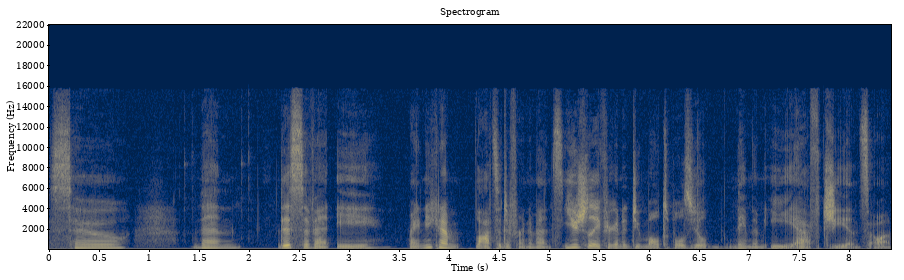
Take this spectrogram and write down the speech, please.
so then this event E, right, you can have lots of different events. Usually if you're going to do multiples, you'll name them E, F, G, and so on.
